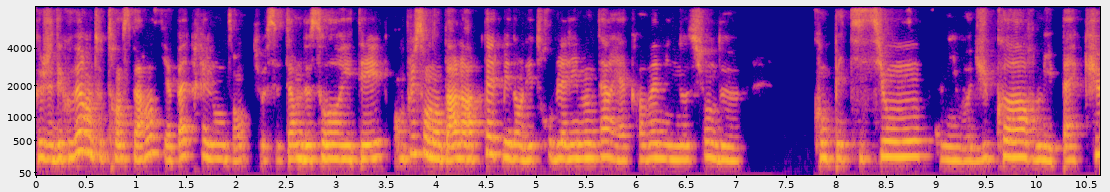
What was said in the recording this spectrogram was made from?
que j'ai découvert en toute transparence il n'y a pas très longtemps, tu vois, ce terme de sororité. En plus, on en parlera peut-être, mais dans les troubles alimentaires, il y a quand même une notion de compétition au niveau du corps, mais pas que.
